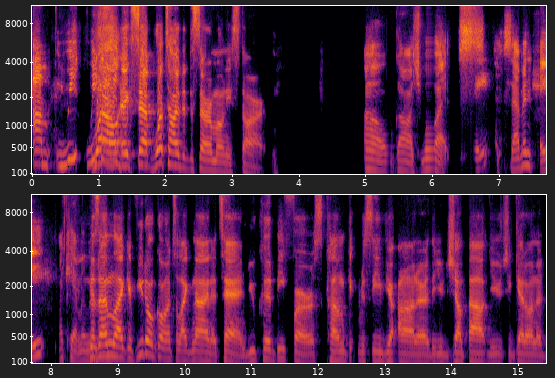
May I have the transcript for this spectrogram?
Um, we we well, kinda- except what time did the ceremony start? oh gosh, what Eight? seven, eight? I can't remember. Because I'm like, if you don't go into like nine or ten, you could be first. Come get, receive your honor. Then you jump out. You should get on a,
